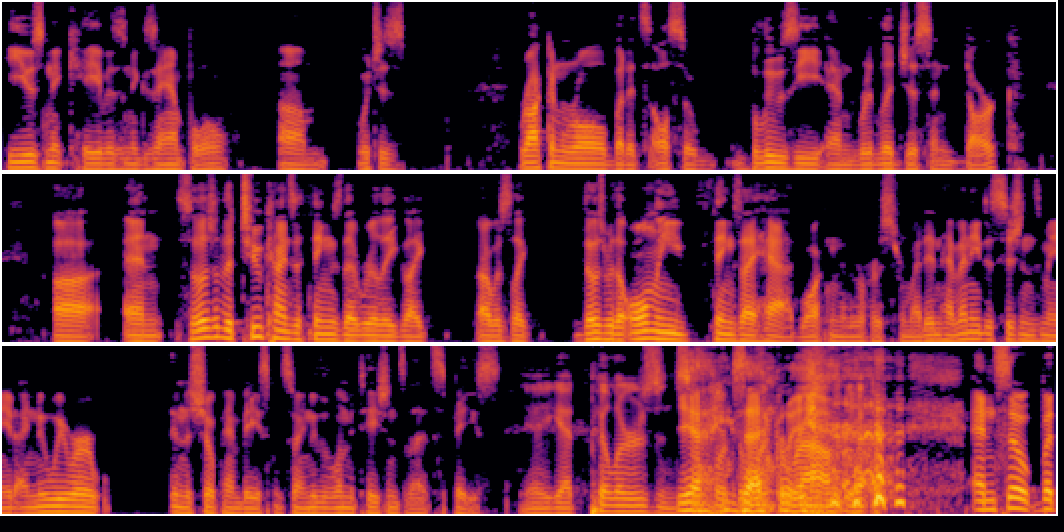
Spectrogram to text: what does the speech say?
he used Nick Cave as an example, um, which is rock and roll, but it's also bluesy and religious and dark. Uh, and so those are the two kinds of things that really like I was like those were the only things I had walking to the rehearsal room. I didn't have any decisions made. I knew we were in the Chopin basement, so I knew the limitations of that space. Yeah, you got pillars and Yeah, forth to work exactly. Yeah. and so, but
